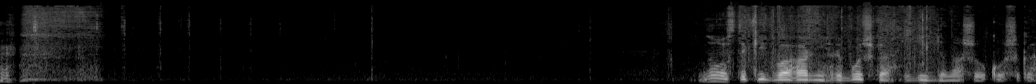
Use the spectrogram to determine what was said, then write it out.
Ну, ось такі два гарні грибочка йдуть до нашого кошика.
